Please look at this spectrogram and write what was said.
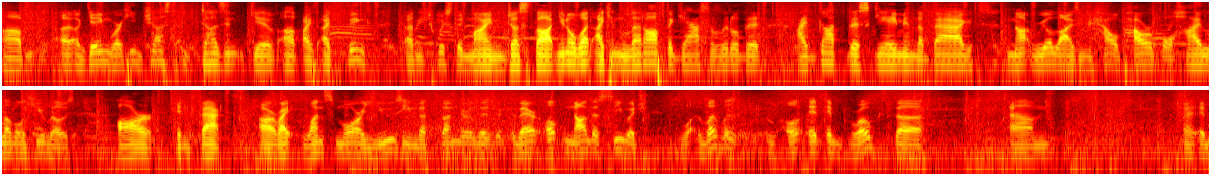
um, a, a, game where he just doesn't give up. I, I think um, Twisted Mind just thought, you know what, I can let off the gas a little bit. I've got this game in the bag, not realizing how powerful high-level heroes are, in fact. All right, once more using the Thunder Lizard there. Oh, Naga Sea Witch. What, what was... Oh, it, it broke the... Um, it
